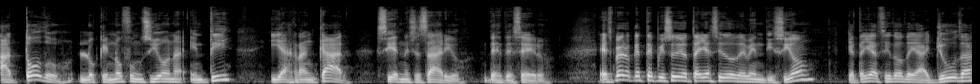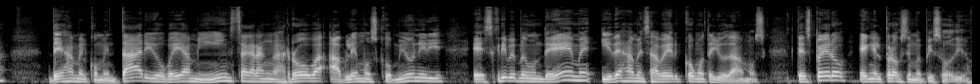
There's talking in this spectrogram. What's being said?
a todo lo que no funciona en ti y arrancar, si es necesario, desde cero. Espero que este episodio te haya sido de bendición, que te haya sido de ayuda. Déjame el comentario, ve a mi Instagram, arroba Hablemos Community, escríbeme un DM y déjame saber cómo te ayudamos. Te espero en el próximo episodio.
